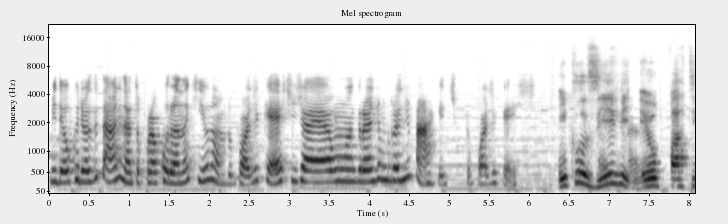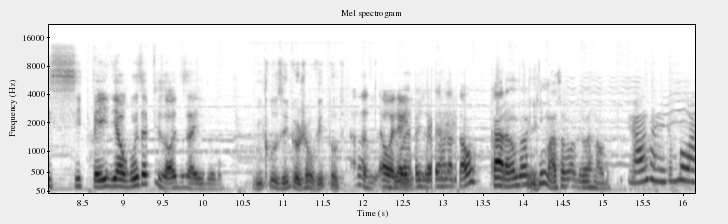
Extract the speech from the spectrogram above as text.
me deu curiosidade, né? Tô procurando aqui o nome do podcast, já é uma grande, um grande marketing pro podcast. Inclusive, eu participei de alguns episódios aí do. Inclusive, eu já ouvi todos. Ah, olha aí. Da Terra Natal, caramba, Sim. que massa, valeu, Arnaldo. Nossa, muito boa a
